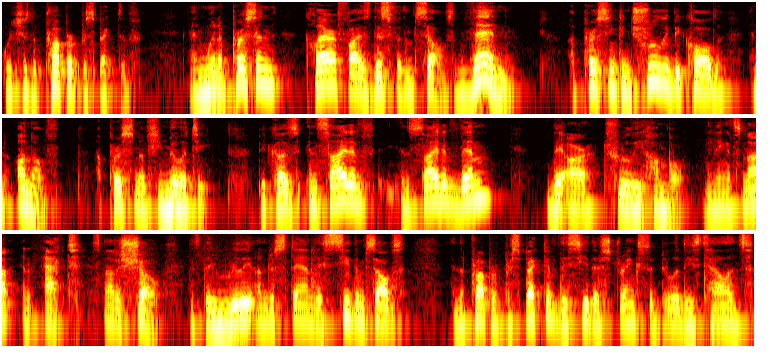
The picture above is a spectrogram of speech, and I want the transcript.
which is the proper perspective. And when a person clarifies this for themselves, then a person can truly be called an anav, a person of humility, because inside of inside of them they are truly humble. Meaning it's not an act, it's not a show. It's they really understand, they see themselves in the proper perspective, they see their strengths, abilities, talents,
